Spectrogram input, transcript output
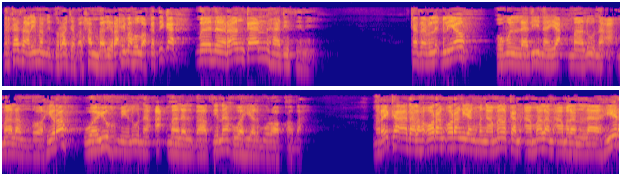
Berkata Al-Imam Ibn Rajab Al-Hambali rahimahullah ketika menerangkan hadis ini. Kata beliau, humul ladina ya'maluna a'malan zahirah wa yuhmiluna a'malal batinah wa hiyal muraqabah. Mereka adalah orang-orang yang mengamalkan amalan-amalan lahir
